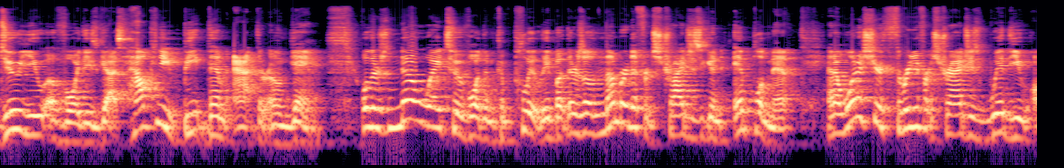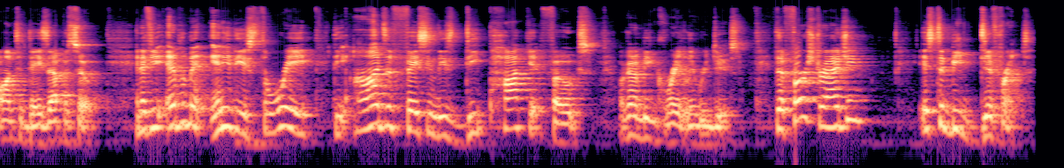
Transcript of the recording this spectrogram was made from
do you avoid these guys? How can you beat them at their own game? Well, there's no way to avoid them completely, but there's a number of different strategies you can implement, and I want to share three different strategies with you on today's episode. And if you implement any of these three, the odds of facing these deep pocket folks are going to be greatly reduced. The first strategy is to be different.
